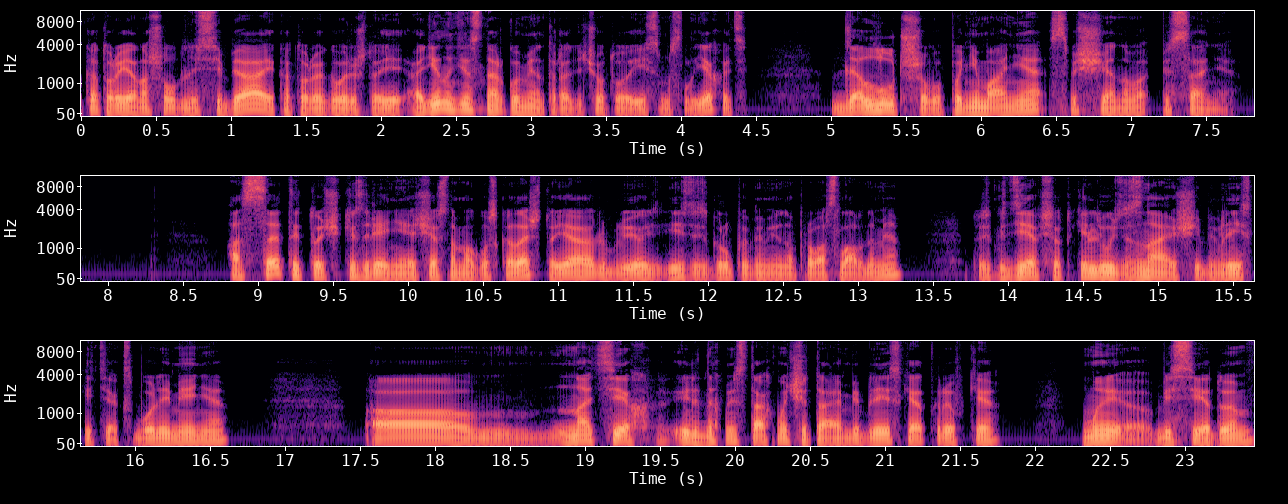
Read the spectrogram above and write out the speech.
который я нашел для себя, и который я говорю, что один-единственный аргумент, ради чего туда есть смысл ехать, для лучшего понимания священного писания. А с этой точки зрения я честно могу сказать, что я люблю ездить с группами именно православными, то есть где все-таки люди, знающие библейский текст более-менее, на тех или иных местах мы читаем библейские отрывки, мы беседуем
